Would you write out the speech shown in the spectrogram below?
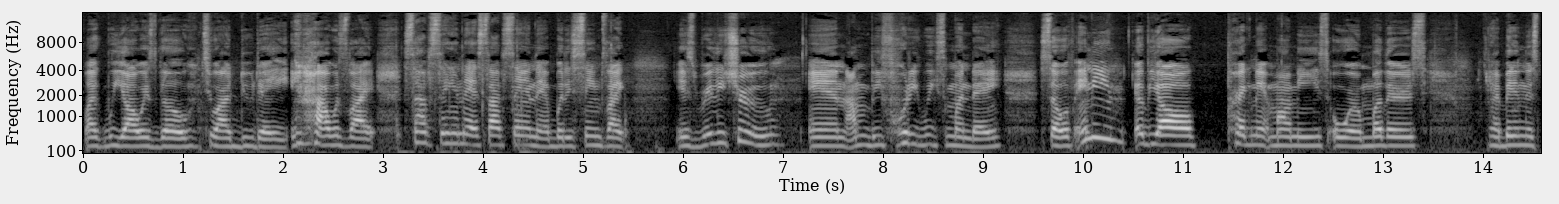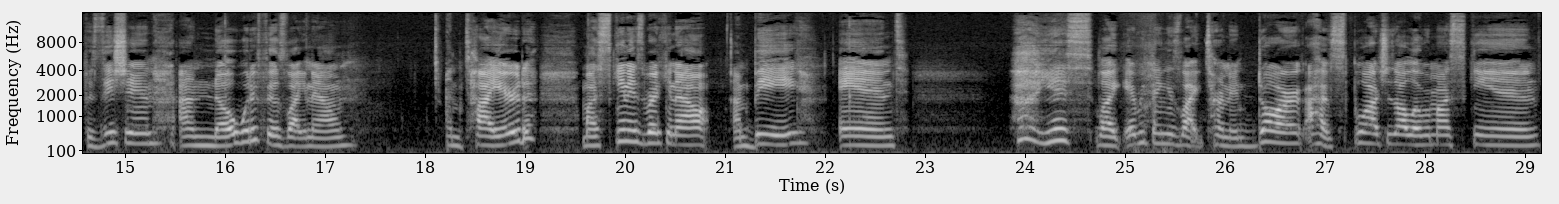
like we always go to our due date. And I was like, stop saying that, stop saying that. But it seems like it's really true and I'm gonna be 40 weeks Monday. So if any of y'all pregnant mommies or mothers have been in this position, I know what it feels like now. I'm tired. My skin is breaking out. I'm big and yes, like everything is like turning dark. I have splotches all over my skin.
